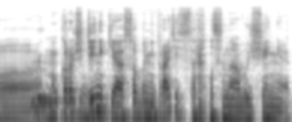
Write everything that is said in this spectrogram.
Ну, короче, денег я особо не тратить старался на обучение.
